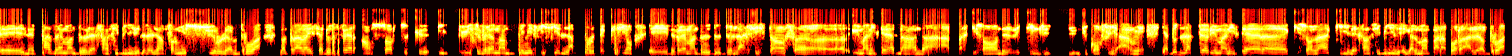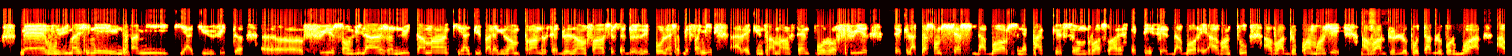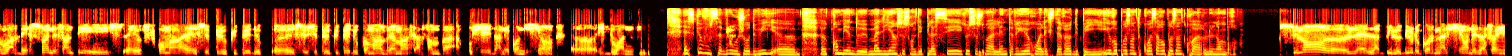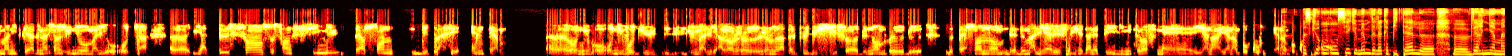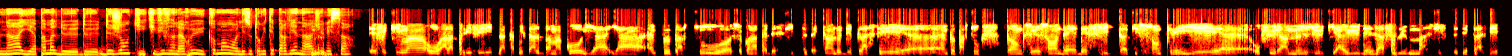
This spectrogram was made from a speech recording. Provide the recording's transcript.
n'est pas vraiment de les sensibiliser, de les informer sur leurs droits. Notre travail, c'est de faire en sorte qu'ils puissent vraiment bénéficier de la protection et de, vraiment de, l'assistance euh, humanitaire parce qu'ils sont des victimes du, du, conflit armé. Il y a d'autres acteurs humanitaires euh, qui sont là, qui les sensibilisent également par rapport à leurs droits. Mais vous imaginez une famille qui a dû vite euh, fuir son village nuitamment, qui a dû par exemple prendre ses deux enfants sur ses deux épaules, un chef de famille, avec une femme enceinte pour fuir c'est que la personne cherche d'abord, ce n'est pas que son droit soit respecté, c'est d'abord et avant tout avoir de quoi manger, avoir de l'eau potable pour boire, avoir des soins de santé euh, comment euh, se préoccuper de euh, se, préoccuper de comment vraiment sa femme va accoucher dans des conditions idoines. Est-ce que vous savez aujourd'hui combien de Maliens se sont déplacés, que ce soit à l'intérieur ou à l'extérieur du pays? Ils représentent quoi? Ça représente quoi le nombre? Selon euh, le Bureau de coordination des affaires humanitaires des Nations Unies au Mali, au OCHA, euh, il y a 266 000 personnes déplacées internes. Euh, au niveau, au niveau du, du, Mali. Alors, je ne me rappelle plus du chiffre du nombre de, de personnes, de, Maliens réfugiés dans les pays limitrophes, mais il y en a, il y en a beaucoup. Il y en a beaucoup. Parce qu'on on sait que même dans la capitale, euh, euh, vers Niamana, il y a pas mal de, de gens qui, qui, vivent dans la rue. Comment les autorités parviennent à gérer ça? Effectivement, à la périphérie de la capitale Bamako, il y a, un peu partout euh, ce qu'on appelle des sites, des camps de déplacés, euh, un peu partout. Donc, ce sont des, sites qui se sont créés euh, au fur et à mesure qu'il y a eu des afflux massifs de déplacés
